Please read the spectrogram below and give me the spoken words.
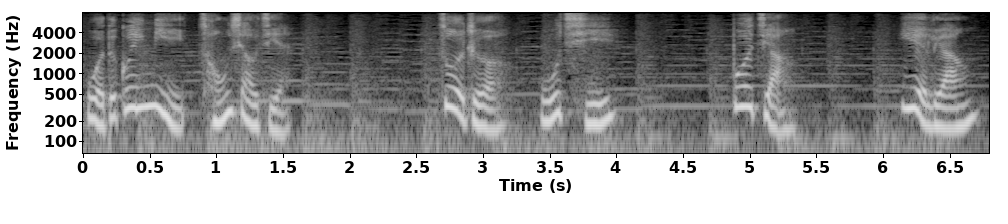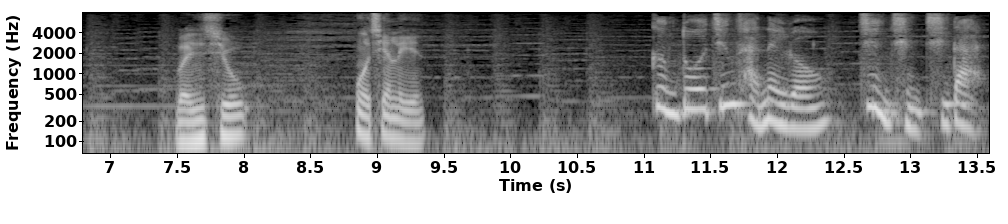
我的闺蜜丛小姐》，作者吴奇，播讲叶良，文修，莫千林。更多精彩内容，敬请期待。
